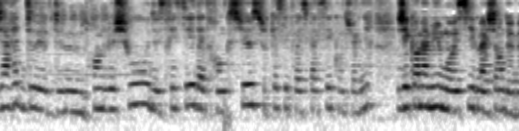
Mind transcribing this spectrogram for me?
j'arrête de, de me prendre le chou, de stresser, d'être anxieuse sur qu'est-ce qui pourrait se passer quand tu vas venir. J'ai quand même eu moi aussi le machin de.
